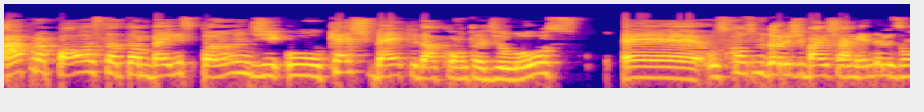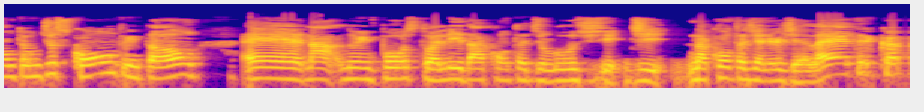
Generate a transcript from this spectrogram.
A proposta também expande o cashback da conta de luz. É, os consumidores de baixa renda eles vão ter um desconto, então, é, na, no imposto ali da conta de luz, de, de, na conta de energia elétrica.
